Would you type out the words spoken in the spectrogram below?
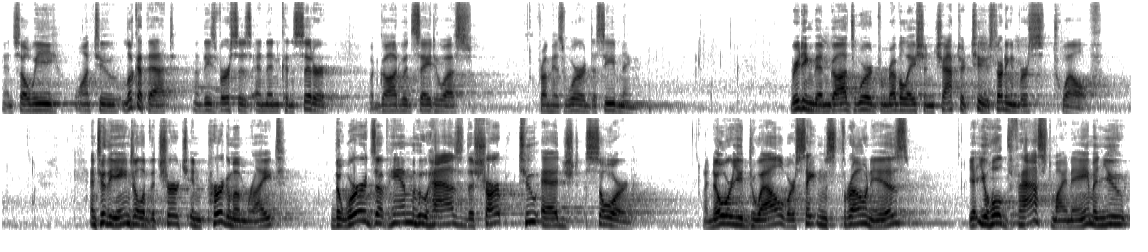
And so we want to look at that, these verses, and then consider what God would say to us from His Word this evening. Reading then God's Word from Revelation chapter 2, starting in verse 12. And to the angel of the church in Pergamum, write the words of him who has the sharp two edged sword. I know where you dwell, where Satan's throne is, yet you hold fast my name, and you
